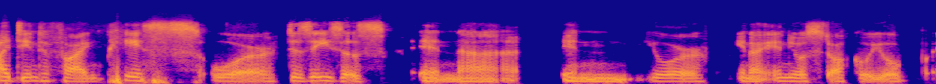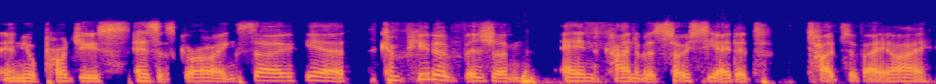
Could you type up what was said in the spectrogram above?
identifying pests or diseases in uh, in your you know in your stock or your in your produce as it's growing. So yeah computer vision and kind of associated types of ai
